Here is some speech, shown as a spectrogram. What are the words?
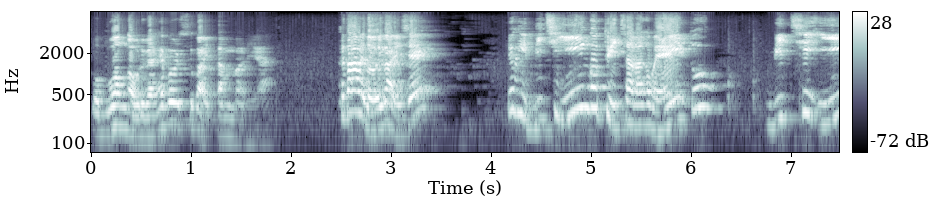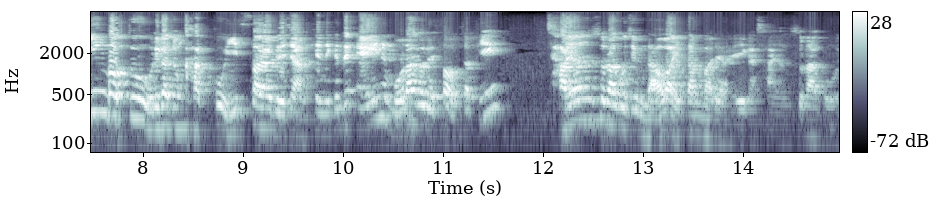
뭐 무언가 우리가 해볼 수가 있단 말이야. 그 다음에 너희가 이제 여기 밑이 2인 것도 있잖아. 그럼 A도 밑이 2인 것도 우리가 좀 갖고 있어야 되지 않겠니? 근데 A는 뭐라 그랬어? 어차피 자연수라고 지금 나와 있단 말이야. A가 자연수라고.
